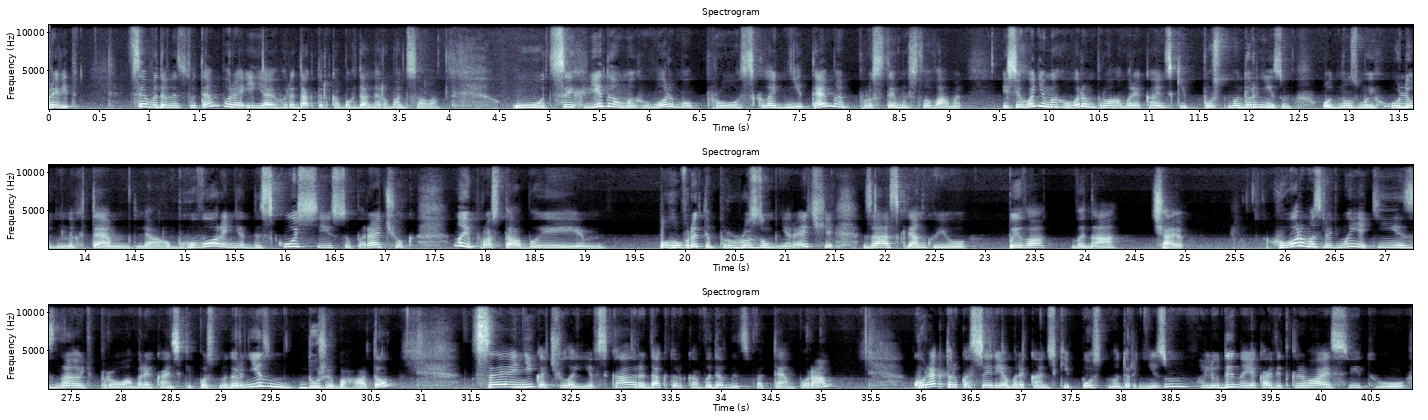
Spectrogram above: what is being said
Привіт! Це видавництво Темпора і я його редакторка Богдана Романцова. У цих відео ми говоримо про складні теми простими словами. І сьогодні ми говоримо про американський постмодернізм, одну з моїх улюблених тем для обговорення, дискусії, суперечок. Ну і просто аби поговорити про розумні речі за склянкою пива, вина, чаю. Говоримо з людьми, які знають про американський постмодернізм дуже багато. Це Ніка Чулаєвська, редакторка видавництва Темпора, коректорка серії Американський постмодернізм, людина, яка відкриває світу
